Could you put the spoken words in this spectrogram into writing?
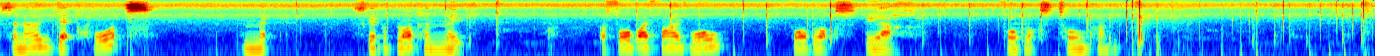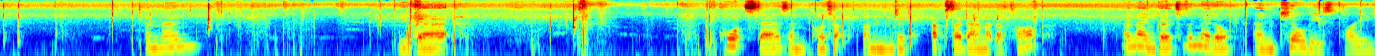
So now you get quartz, and skip a block and make a 4x5 wall, 4 blocks, yeah, 4 blocks tall. Then you get quartz stairs and put it under, upside down at the top. And then go to the middle and kill these three.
